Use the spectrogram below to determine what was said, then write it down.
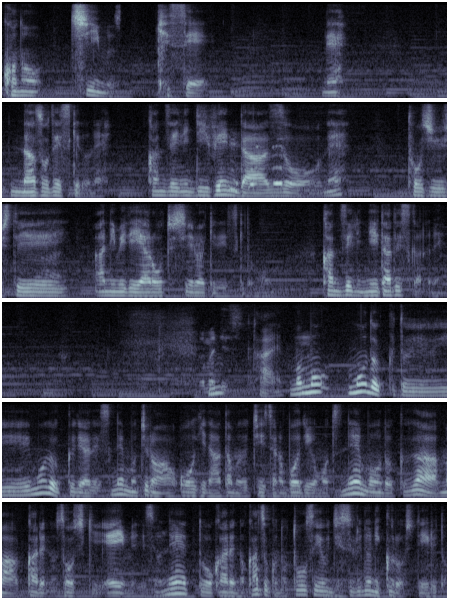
このチーム結成ね。謎ですけどね。完全にディフェンダーズをね 踏襲してアニメでやろうとしているわけですけども。完全にネタですからね。はい、まあモモドックというモドックではですねもちろん大きな頭と小さなボディを持つねモドックが、まあ、彼の組織エイムですよね。と彼の家族の統制を維持するのに苦労していると。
